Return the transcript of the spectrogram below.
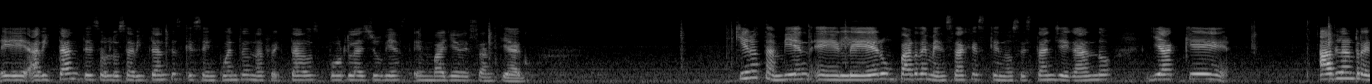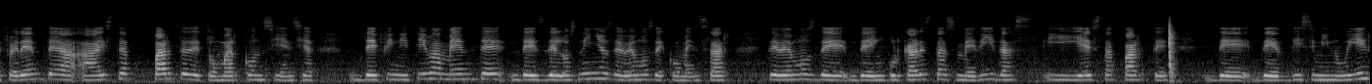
eh, habitantes o los habitantes que se encuentran afectados por las lluvias en Valle de Santiago. Quiero también eh, leer un par de mensajes que nos están llegando, ya que hablan referente a, esta parte de tomar conciencia. Definitivamente desde los niños debemos de comenzar, debemos de, inculcar estas medidas y esta parte de, disminuir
